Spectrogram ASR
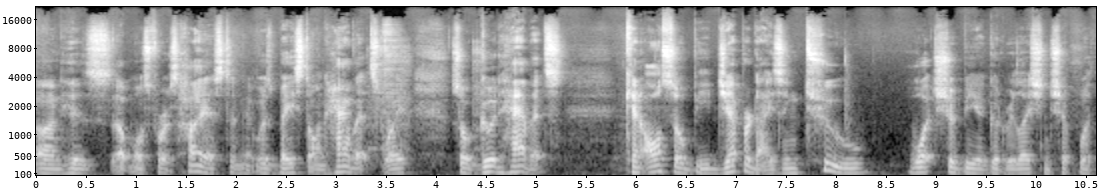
on his utmost for his highest, and it was based on habits, right? So good habits can also be jeopardizing to what should be a good relationship with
